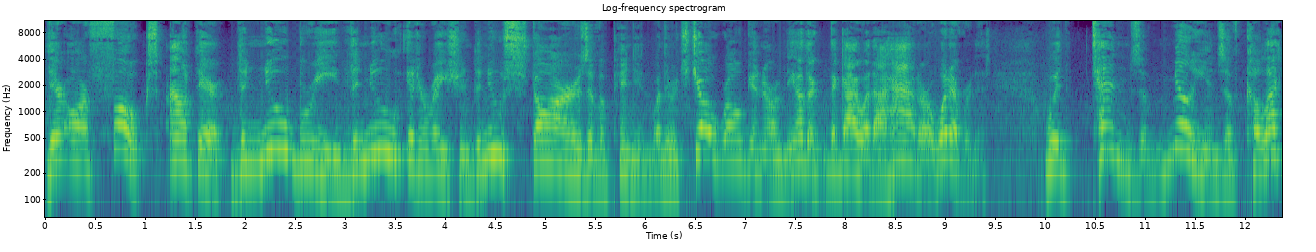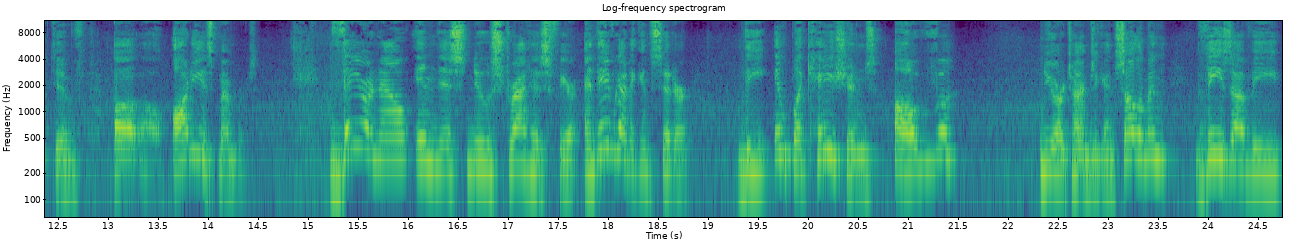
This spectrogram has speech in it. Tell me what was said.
There are folks out there, the new breed, the new iteration, the new stars of opinion, whether it's Joe Rogan or the other, the guy with a hat or whatever it is, with tens of millions of collective uh, audience members. They are now in this new stratosphere, and they've got to consider the implications of New York Times against Sullivan vis a vis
